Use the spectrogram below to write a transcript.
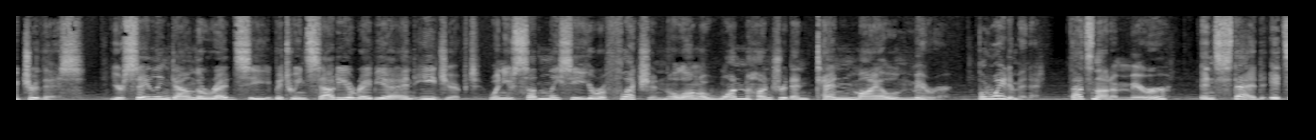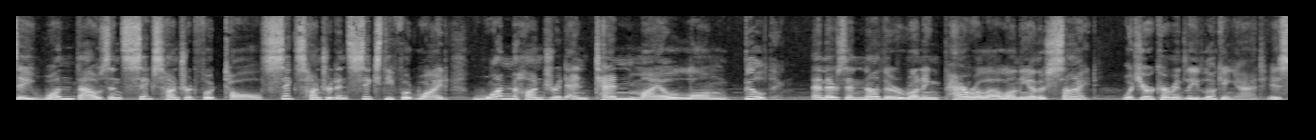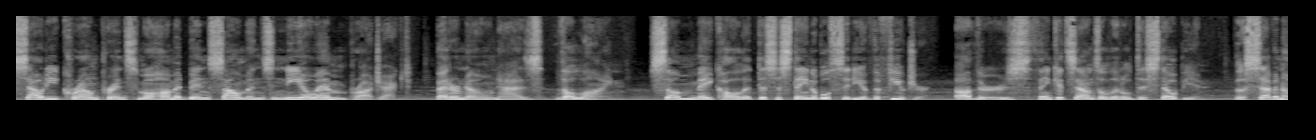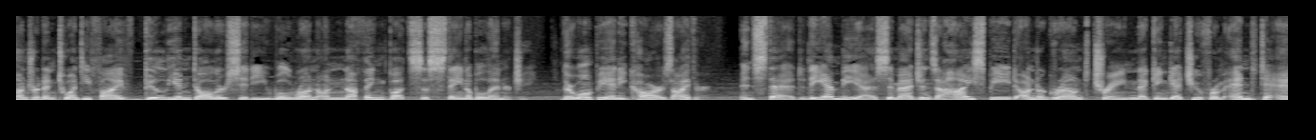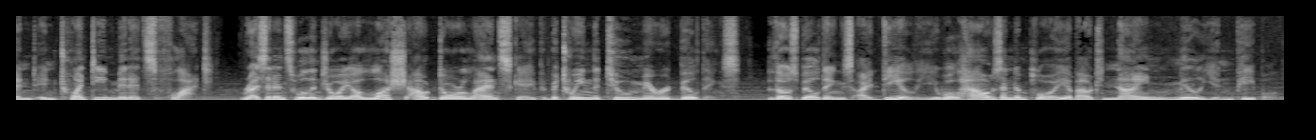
Picture this. You're sailing down the Red Sea between Saudi Arabia and Egypt when you suddenly see your reflection along a 110 mile mirror. But wait a minute, that's not a mirror. Instead, it's a 1,600 foot tall, 660 foot wide, 110 mile long building. And there's another running parallel on the other side. What you're currently looking at is Saudi Crown Prince Mohammed bin Salman's NEOM project, better known as The Line. Some may call it the sustainable city of the future. Others think it sounds a little dystopian. The $725 billion city will run on nothing but sustainable energy. There won't be any cars either. Instead, the MBS imagines a high speed underground train that can get you from end to end in 20 minutes flat. Residents will enjoy a lush outdoor landscape between the two mirrored buildings. Those buildings, ideally, will house and employ about 9 million people.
